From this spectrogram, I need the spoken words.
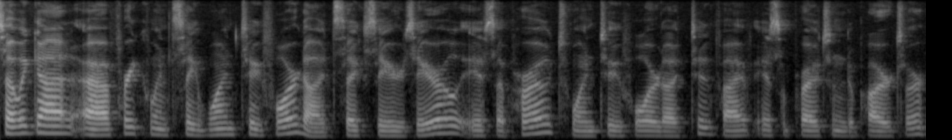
So we got uh, frequency 124.600 is approach, 124.25 is approach and departure.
